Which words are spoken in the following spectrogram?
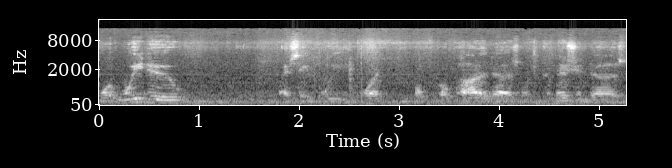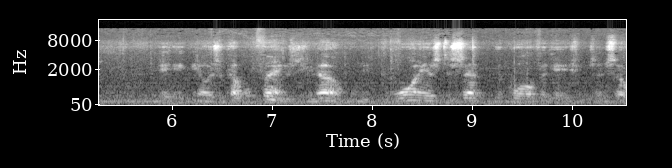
what we do, I say we, what O- OPOTA does, what the commission does, i- i- you know, is a couple things, you know. One is to set the qualifications, and so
